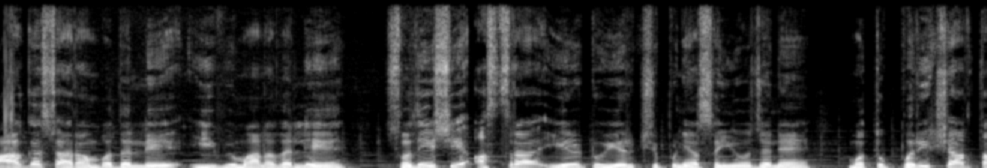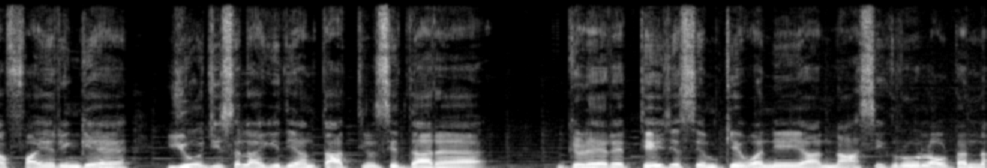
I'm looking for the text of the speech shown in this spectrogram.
ಆಗಸ್ಟ್ ಆರಂಭದಲ್ಲಿ ಈ ವಿಮಾನದಲ್ಲಿ ಸ್ವದೇಶಿ ಅಸ್ತ್ರ ಏರ್ ಟು ಏರ್ ಕ್ಷಿಪಣಿಯ ಸಂಯೋಜನೆ ಮತ್ತು ಪರೀಕ್ಷಾರ್ಥ ಫೈರಿಂಗ್ಗೆ ಯೋಜಿಸಲಾಗಿದೆ ಅಂತ ತಿಳಿಸಿದ್ದಾರೆ. ಗೆಳೆಯರೆ, ತೇಜಸ್ ಎಂ ಕೆ ಒನ್ ಎಯ ನಾಸಿಕ್ ರೋಲ್ಔಟ್ ಅನ್ನ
